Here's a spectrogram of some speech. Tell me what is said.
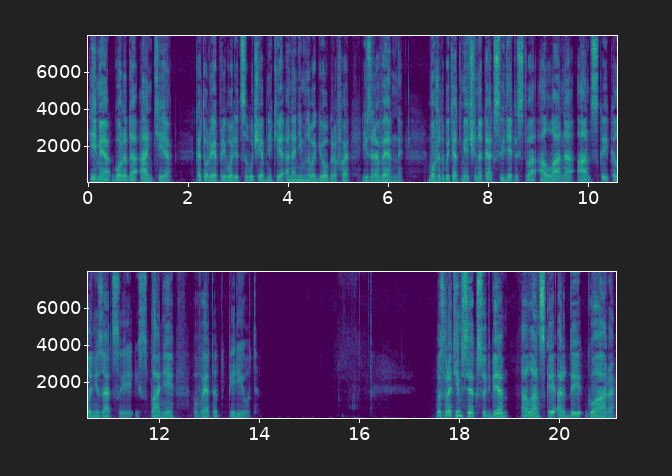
Имя города Антия, которое приводится в учебнике анонимного географа из Равенны, может быть отмечено как свидетельство Алана антской колонизации Испании в этот период. Возвратимся к судьбе Аланской Орды Гуара.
